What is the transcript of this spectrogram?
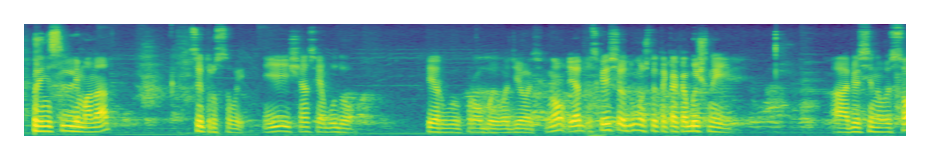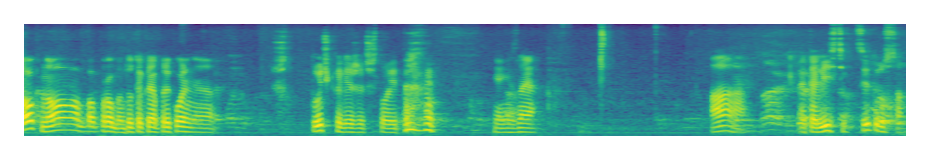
принесли лимонад цитрусовый, и сейчас я буду первую пробу его делать. Ну, я, скорее всего, думаю, что это как обычный а, апельсиновый сок, но попробуем. Тут такая прикольная штучка лежит, что это? Я не знаю. А, это листик цитруса.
